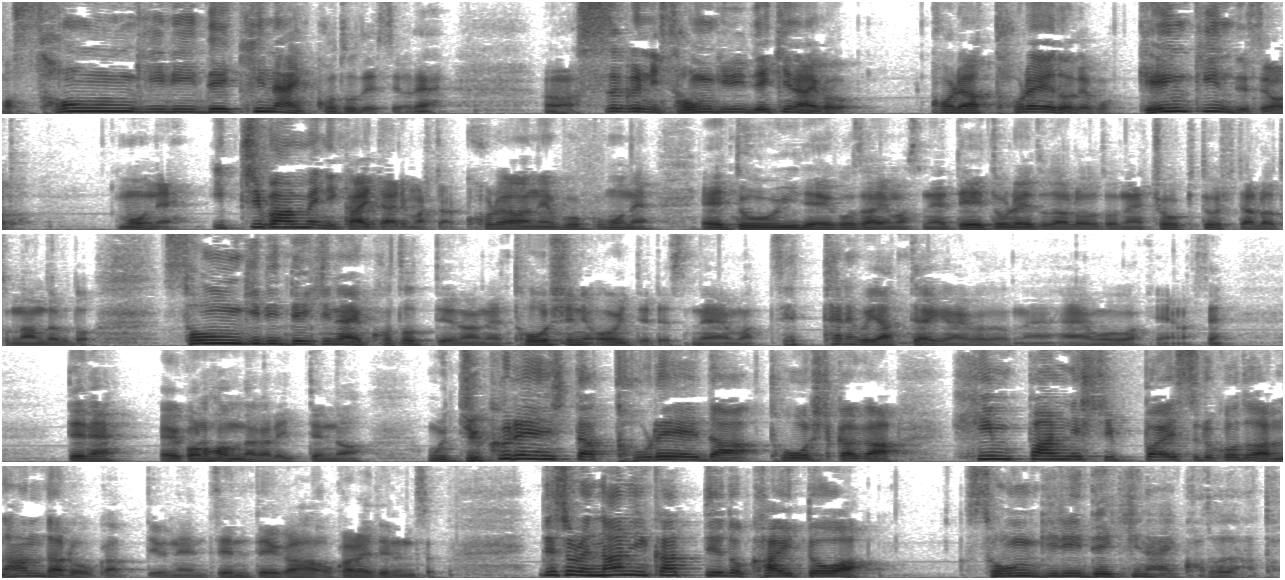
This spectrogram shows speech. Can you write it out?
もう損切りできないことですよね。うん、すぐに損切りできないこと。これはトレードでも現金ですよと。もうね、一番目に書いてありました。これはね、僕もね、えー、同意でございますね。デイトレードだろうとね、長期投資だろうとなんだろうと、損切りできないことっていうのはね、投資においてですね、まあ、絶対にこれやってはいけないことだね、えー、思うわけなんですね。でね、えー、この本の中で言ってるのは、もう熟練したトレーダー、投資家が頻繁に失敗することは何だろうかっていうね、前提が置かれてるんですよ。で、それ何かっていうと回答は、損切りできないことだと。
